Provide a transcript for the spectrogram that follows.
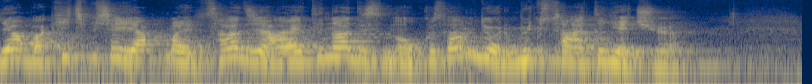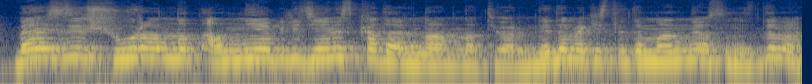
ya bak hiçbir şey yapmayıp sadece ayetin hadisini okusam diyorum 3 saati geçiyor. Ben size şuur anlat anlayabileceğiniz kadarını anlatıyorum. Ne demek istediğimi anlıyorsunuz değil mi?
